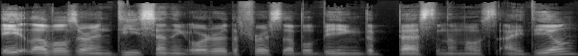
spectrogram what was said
eight levels are in descending order, the first level being the best and the most ideal.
